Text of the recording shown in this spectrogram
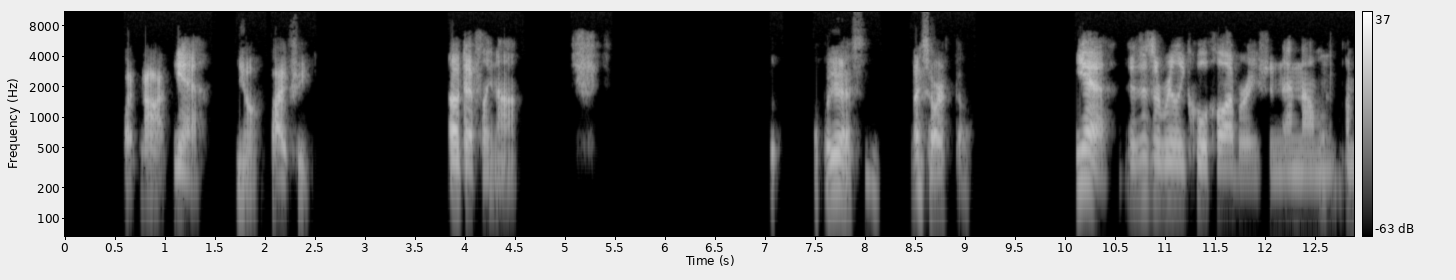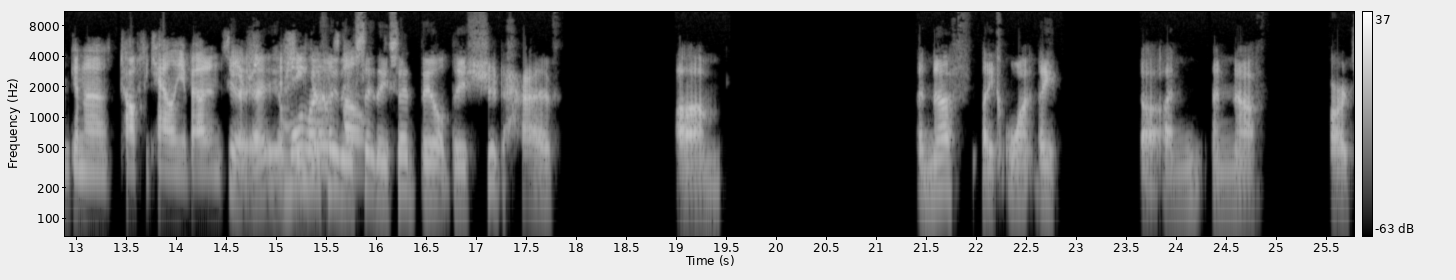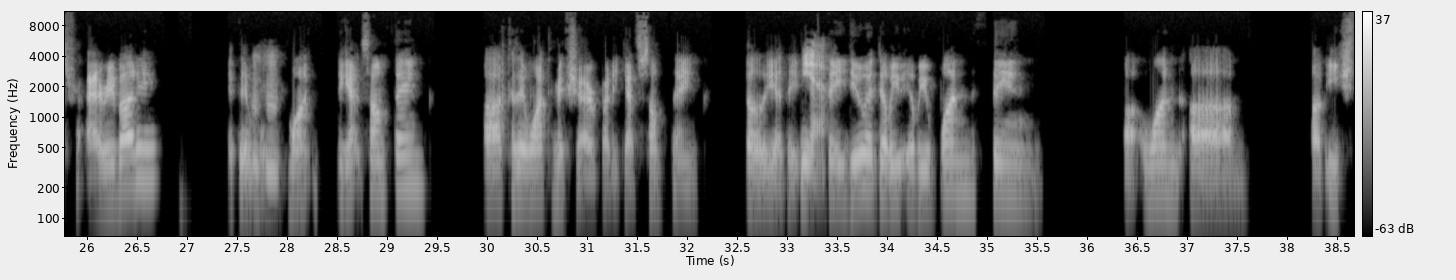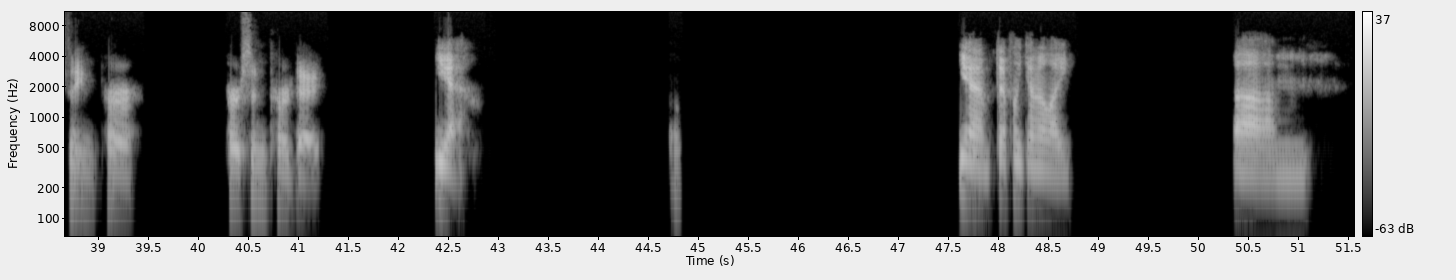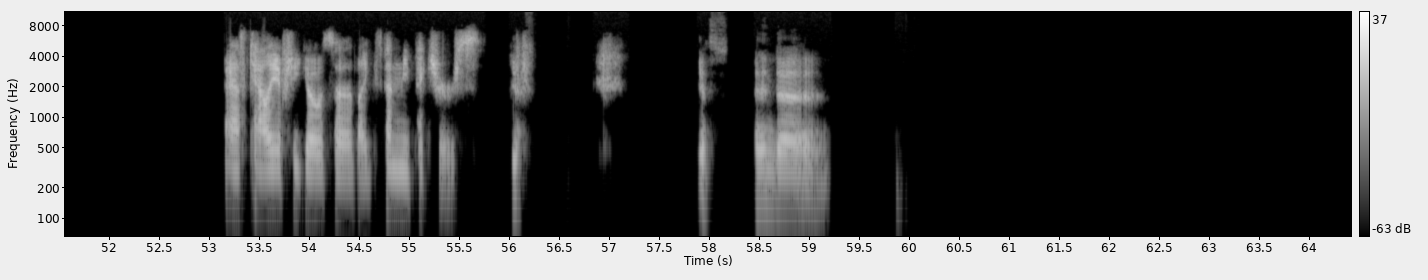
but not yeah, you know, five feet. Oh, definitely not. But yes, nice art though. Yeah, this is a really cool collaboration, and um, I'm gonna talk to Callie about it and see. Yeah, if, if more likely goes, they say they said they'll they should have um enough like want like uh, en- enough cards for everybody if they mm-hmm. want to get something because uh, they want to make sure everybody gets something. So yeah, they yeah. if they do it, there'll be it'll be one thing, uh, one um of each thing per person per day. Yeah. Oh. Yeah, I'm definitely gonna like um ask Callie if she goes to like send me pictures. Yes. And uh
